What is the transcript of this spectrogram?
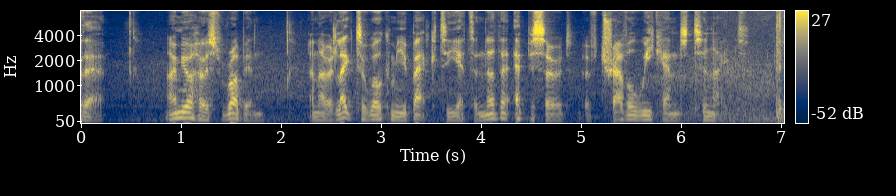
there. I'm your host, Robin, and I would like to welcome you back to yet another episode of Travel Weekend Tonight.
